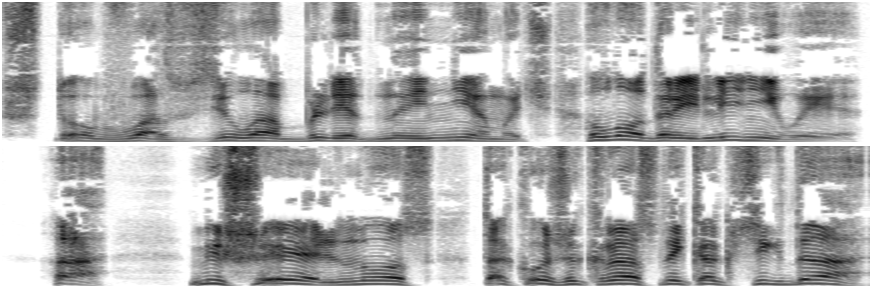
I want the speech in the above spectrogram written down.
Чтоб вас взяла бледная немочь, лодыри ленивые! Ха! Мишель, нос такой же красный, как всегда!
